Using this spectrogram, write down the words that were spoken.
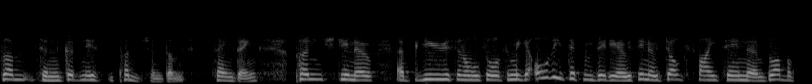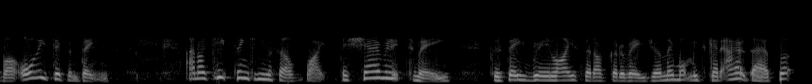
thumped and goodness, punched and thumped, same thing, punched, you know, abused and all sorts. And we get all these different videos, you know, dogs fighting and blah, blah, blah, all these different things. And I keep thinking to myself, right, they're sharing it to me because they realise that I've got a radio and they want me to get it out there. But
